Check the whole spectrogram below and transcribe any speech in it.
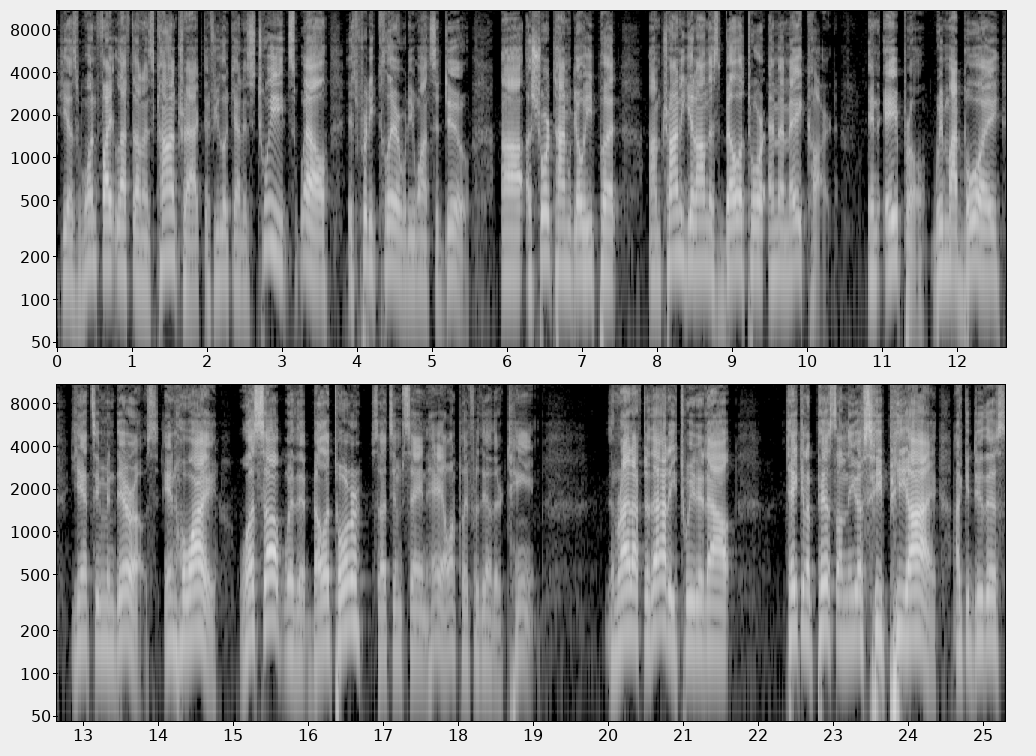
He has one fight left on his contract. If you look at his tweets, well, it's pretty clear what he wants to do. Uh, a short time ago, he put, I'm trying to get on this Bellator MMA card in April with my boy Yancy Medeiros in Hawaii. What's up with it, Bellator? So that's him saying, Hey, I want to play for the other team. Then right after that, he tweeted out, taking a piss on the UFC PI. I could do this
